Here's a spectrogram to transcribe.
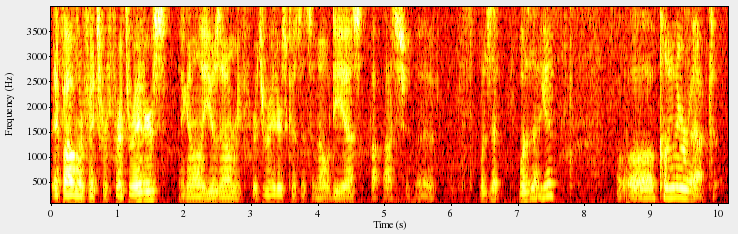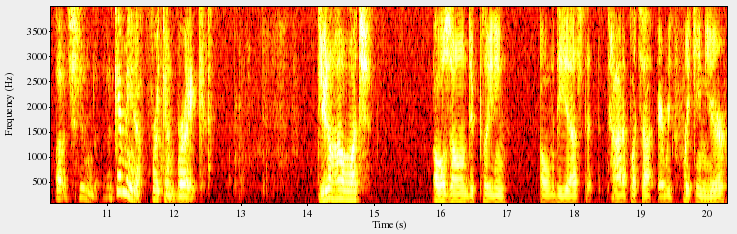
if I want to fix refrigerators, I can only use it on refrigerators because it's an ODS. Uh, uh, what is that? What is that again? Oh, Clean Air Act. Uh, give me a freaking break. Do you know how much ozone depleting ODS that China puts out every freaking year?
